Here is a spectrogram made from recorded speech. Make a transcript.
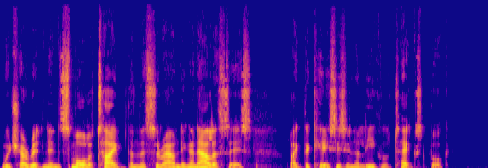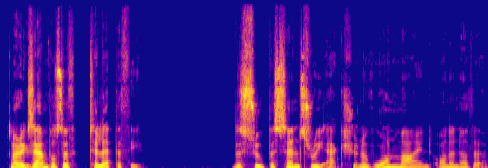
which are written in smaller type than the surrounding analysis, like the cases in a legal textbook, are examples of telepathy, the supersensory action of one mind on another.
